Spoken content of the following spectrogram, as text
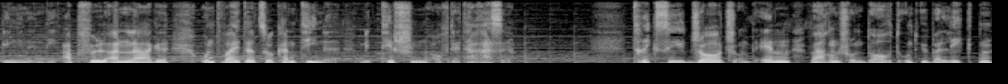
gingen in die Abfüllanlage und weiter zur Kantine mit Tischen auf der Terrasse. Trixie, George und Anne waren schon dort und überlegten,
